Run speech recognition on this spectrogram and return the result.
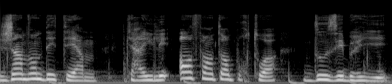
j'invente des termes, car il est enfin temps pour toi d'oser briller.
